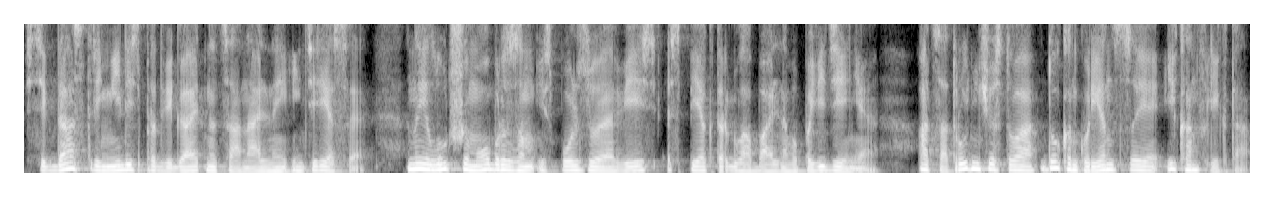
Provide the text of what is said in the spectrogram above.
всегда стремились продвигать национальные интересы – наилучшим образом используя весь спектр глобального поведения, от сотрудничества до конкуренции и конфликта.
